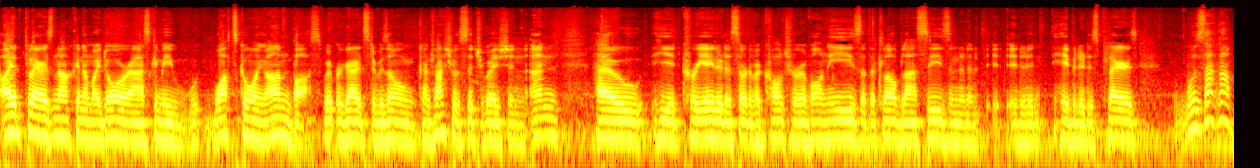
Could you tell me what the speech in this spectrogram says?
I had players knocking on my door asking me what's going on, boss, with regards to his own contractual situation and how he had created a sort of a culture of unease at the club last season and it, it, it inhibited his players. Was that not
